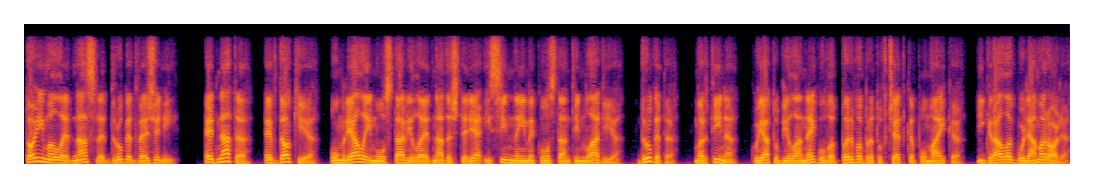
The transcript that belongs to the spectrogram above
Той имал една след друга две жени. Едната, Евдокия, умряла и му оставила една дъщеря и син на име Константин Младия, другата, Мартина, която била негова първа братовчетка по майка, играла голяма роля.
